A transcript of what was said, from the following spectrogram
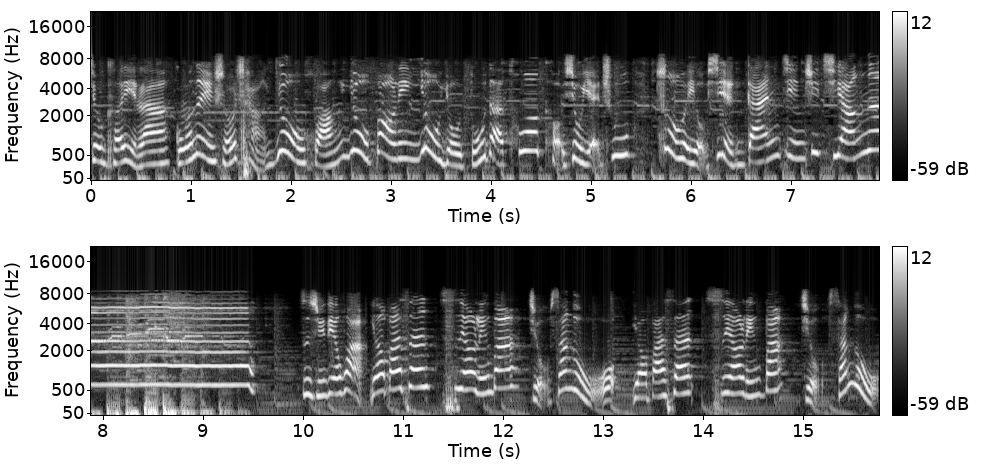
就可以啦。国内首场又黄又暴力又有毒的脱口秀演出，座位有限，赶紧去抢啊！咨询电话：幺八三四幺零八九三个五，幺八三四幺零八九三个五。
